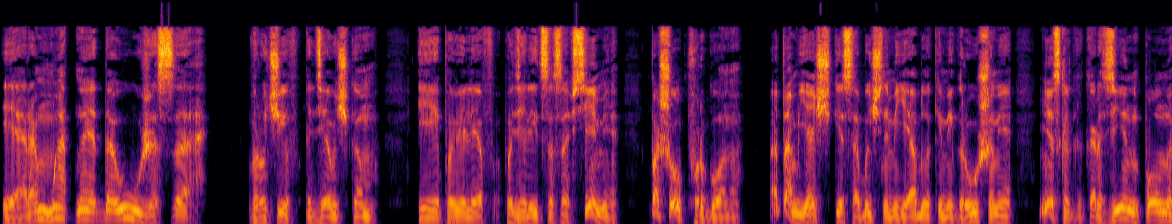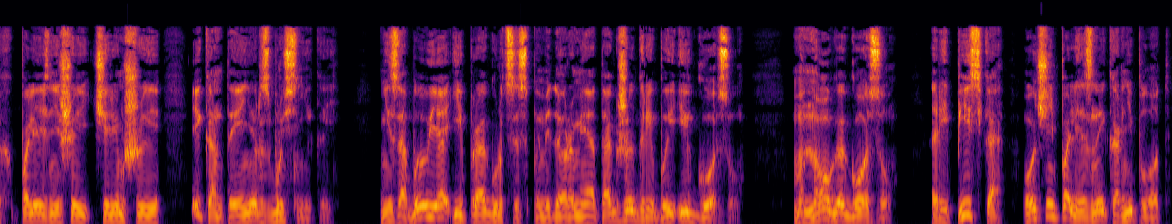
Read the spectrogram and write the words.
и ароматная до ужаса. Вручив девочкам и повелев поделиться со всеми, пошел к фургону. А там ящики с обычными яблоками, грушами, несколько корзин, полных полезнейшей черемши и контейнер с брусникой. Не забыл я и про огурцы с помидорами, а также грибы и гозу. Много гозу. Реписька – очень полезный корнеплод.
